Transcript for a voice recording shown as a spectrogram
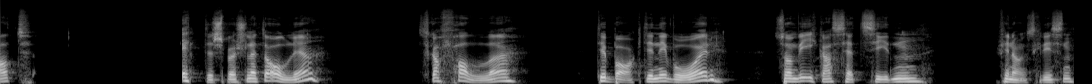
at etterspørselen etter olje skal falle tilbake til nivåer som vi ikke har sett siden finanskrisen.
